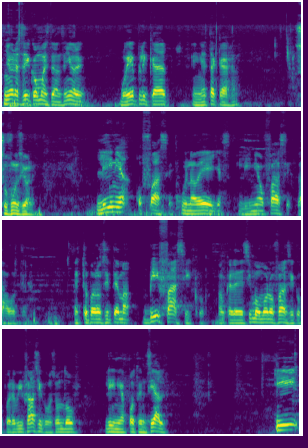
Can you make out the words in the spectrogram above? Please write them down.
Señores, sí, ¿cómo están? Señores, voy a explicar en esta caja sus funciones. Línea o fase, una de ellas, línea o fase, la otra. Esto para un sistema bifásico, aunque le decimos monofásico, pero bifásico, son dos líneas potencial. Y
